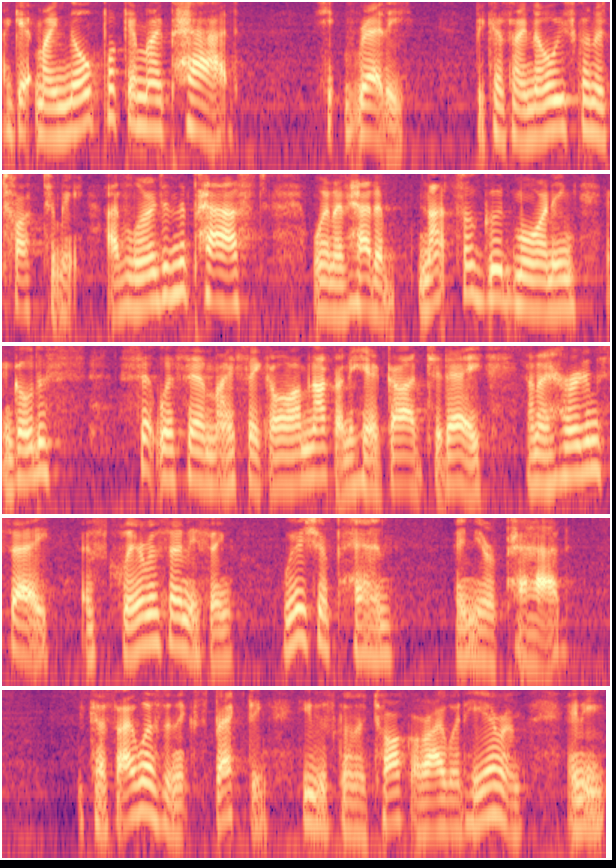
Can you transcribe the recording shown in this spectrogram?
I get my notebook and my pad ready because I know he's going to talk to me. I've learned in the past when I've had a not so good morning and go to s- sit with him, I think, oh, I'm not going to hear God today. And I heard him say, as clear as anything, where's your pen and your pad? Because I wasn't expecting he was going to talk or I would hear him. And he,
